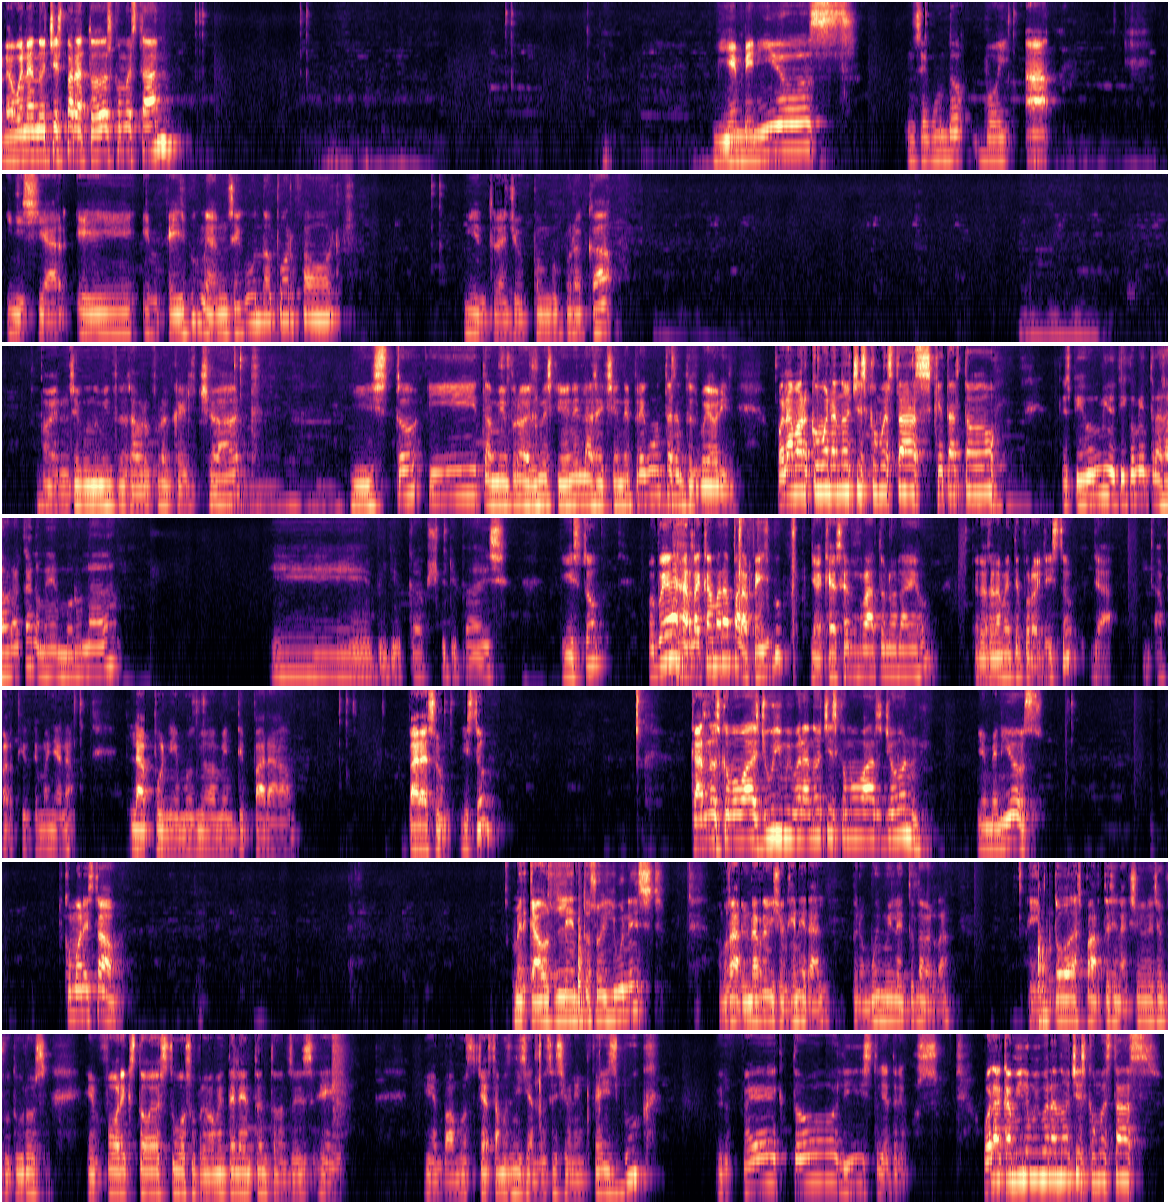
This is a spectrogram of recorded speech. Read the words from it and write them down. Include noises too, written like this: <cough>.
Hola, buenas noches para todos, ¿cómo están? Bienvenidos. Un segundo, voy a iniciar eh, en Facebook. Me dan un segundo, por favor. Mientras yo pongo por acá. A ver, un segundo mientras abro por acá el chat. Listo. Y también por a si me escriben en la sección de preguntas, entonces voy a abrir. Hola Marco, buenas noches, ¿cómo estás? ¿Qué tal todo? Les pido un minutico mientras abro acá, no me demoro nada. Eh, video capture device. Listo. Pues voy a dejar la cámara para Facebook, ya que hace rato no la dejo, pero solamente por hoy, ¿listo? Ya a partir de mañana la ponemos nuevamente para, para Zoom. ¿Listo? Carlos, ¿cómo vas? Yuri, muy buenas noches. ¿Cómo vas, John? Bienvenidos. ¿Cómo han estado? Mercados lentos hoy lunes. Vamos a darle una revisión general, pero muy, muy lentos, la verdad. En todas partes, en acciones, en futuros, en Forex todo estuvo supremamente lento, entonces, eh, bien, vamos, ya estamos iniciando sesión en Facebook. Perfecto, listo, ya tenemos. Hola Camilo, muy buenas noches, ¿cómo estás?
